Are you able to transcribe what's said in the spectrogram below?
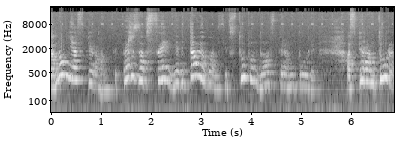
Шановні аспіранти, перш за все я вітаю вас зі вступом до аспірантури. Аспірантура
